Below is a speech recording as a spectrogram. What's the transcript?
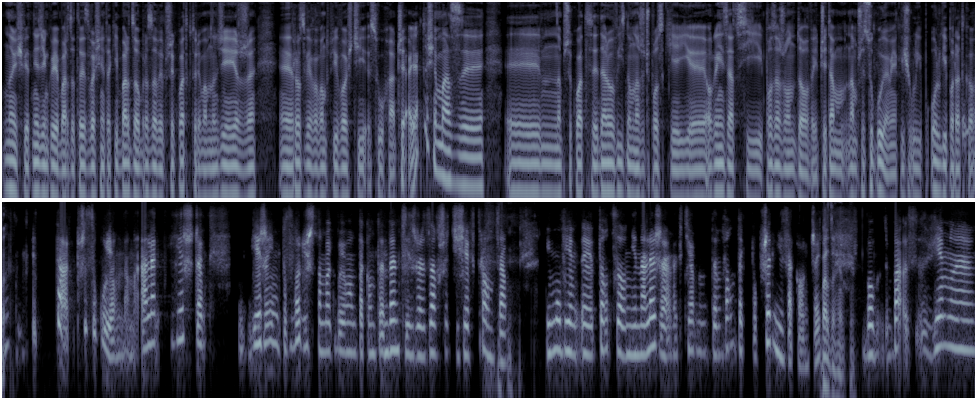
No i świetnie, dziękuję bardzo. To jest właśnie taki bardzo obrazowy przykład, który mam nadzieję, że e, rozwiewa wątpliwości słuchaczy. A jak to się ma z e, na przykład darowizną na rzecz polskiej e, organizacji pozarządowej? Czy tam nam przysługują jakieś ulgi podatkowe? Tak, przysługują nam, ale jeszcze jeżeli mi pozwolisz, Tomek, bo ja mam taką tendencję, że zawsze ci się wtrącam i mówię e, to, co nie należy, ale chciałabym ten wątek poprzedni zakończyć. Bardzo chętnie. Bo wiem e,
